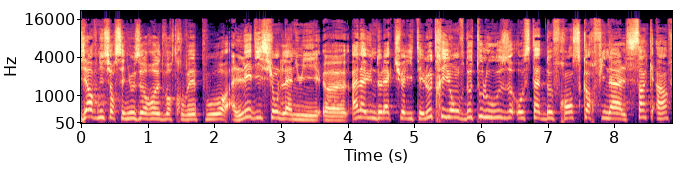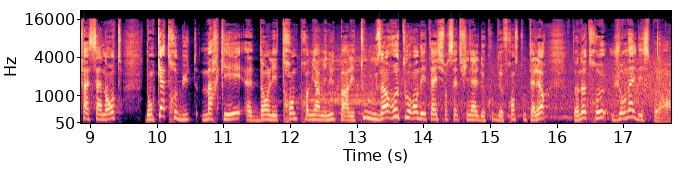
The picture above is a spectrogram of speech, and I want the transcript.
Bienvenue sur CNews, heureux de vous retrouver pour l'édition de la nuit. Euh, à la une de l'actualité, le triomphe de Toulouse au Stade de France, score final 5-1 face à Nantes, dont 4 buts marqués dans les 30 premières minutes par les Toulousains. Retour en détail sur cette finale de Coupe de France tout à l'heure dans notre journal des sports.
